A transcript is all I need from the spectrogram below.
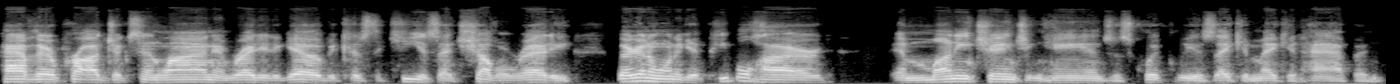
have their projects in line and ready to go because the key is that shovel ready. They're going to want to get people hired and money changing hands as quickly as they can make it happen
